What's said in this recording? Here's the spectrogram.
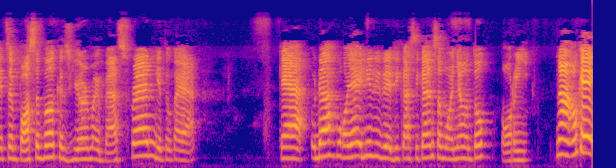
it's impossible cause you're my best friend gitu kayak kayak udah pokoknya ini didedikasikan semuanya untuk Tori. Nah oke okay,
